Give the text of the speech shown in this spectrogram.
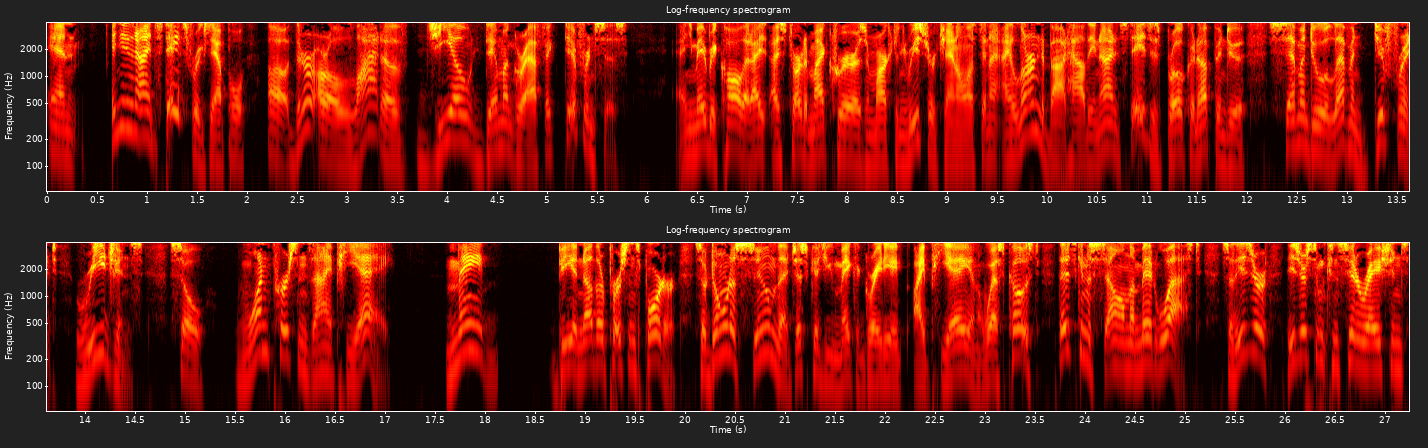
And in the United States, for example, uh, there are a lot of geodemographic differences. And you may recall that I, I, started my career as a marketing research analyst, and I, I, learned about how the United States is broken up into seven to 11 different regions. So one person's IPA may be another person's porter. So don't assume that just because you make a great IPA on the West Coast, that it's going to sell in the Midwest. So these are, these are some considerations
